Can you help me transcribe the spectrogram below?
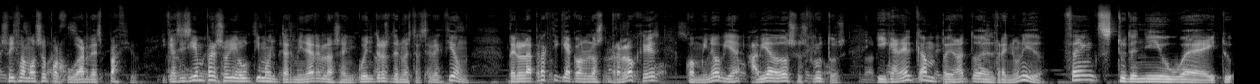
soy famoso por jugar despacio, y casi siempre soy el último en terminar en los encuentros de nuestra selección, pero la práctica con los relojes, con mi novia, había dado sus frutos, y gané el campeonato del Reino Unido. Thanks to the new way to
